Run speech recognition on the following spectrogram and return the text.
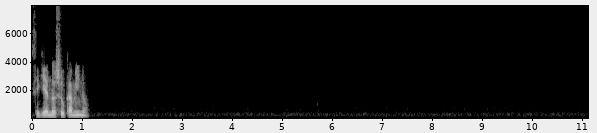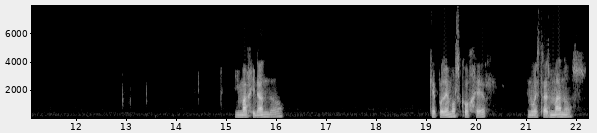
Siguiendo su camino. Imaginando que podemos coger en nuestras manos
